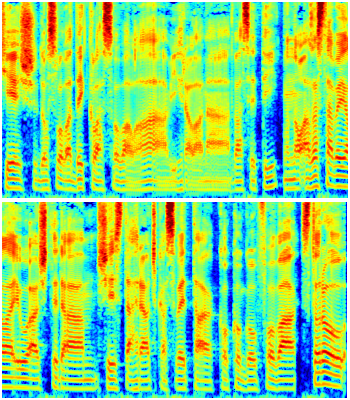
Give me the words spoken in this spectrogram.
tiež doslova deklasovala a vyhrala na dva sety. No a zastavila ju až teda šiesta hráčka sveta Koko Goffová, s ktorou e,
